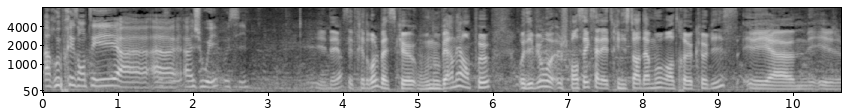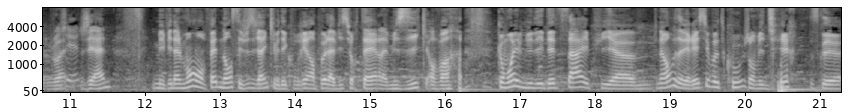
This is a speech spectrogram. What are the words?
à, représenter, à jouer aussi. Et d'ailleurs, c'est très drôle parce que vous nous bernez un peu. Au début, je pensais que ça allait être une histoire d'amour entre Clovis et, euh, Jeanne. Mais finalement, en fait, non, c'est juste Jeanne qui veut découvrir un peu la vie sur Terre, la musique. Enfin, comment est venue l'idée de ça Et puis, euh, finalement, vous avez réussi votre coup, j'ai envie de dire. Parce que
